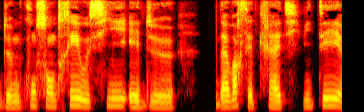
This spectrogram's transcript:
de me concentrer aussi et de d'avoir cette créativité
